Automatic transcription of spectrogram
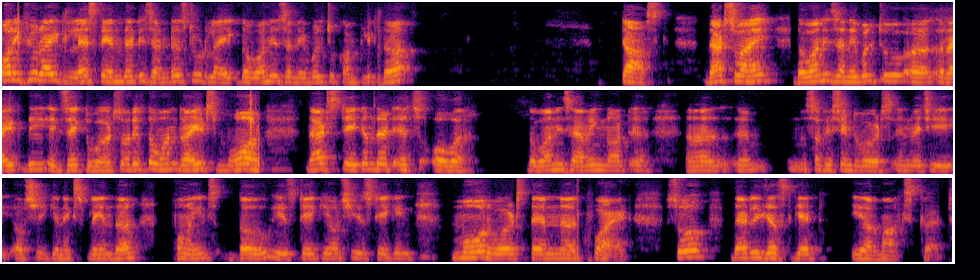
Or if you write less than that is understood like the one is unable to complete the task. That's why the one is unable to uh, write the exact words. Or if the one writes more that's taken that it's over. The one is having not uh, uh, um, sufficient words in which he or she can explain the points, though he is taking or she is taking more words than uh, required. So that will just get your marks cut.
